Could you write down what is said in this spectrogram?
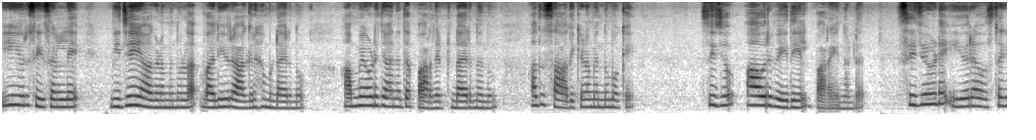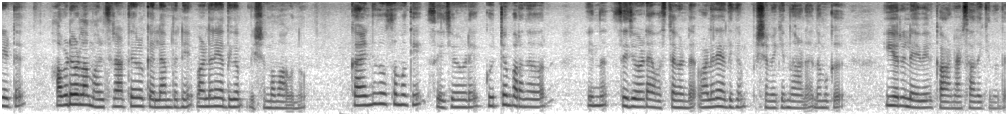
ഈ ഒരു സീസണിലെ വിജയിയാകണമെന്നുള്ള വലിയൊരു ആഗ്രഹമുണ്ടായിരുന്നു. അമ്മയോട് ഞാനത് പറഞ്ഞിട്ടുണ്ടായിരുന്നെന്നും അത് സാധിക്കണമെന്നുമൊക്കെ സിജു ആ ഒരു വേദിയിൽ പറയുന്നുണ്ട്. സിജുയുടെ ഈ ഒരു അവസ്ഥ കേട്ട് അവിടെയുള്ള മത്സരാർത്ഥികൾക്കെല്ലാം തന്നെ വളരെയധികം വിഷമമാകുന്നു. കഴിഞ്ഞ ദിവസമൊക്കെ സിജോയുടെ കുറ്റം പറഞ്ഞവർ ഇന്ന് സിജോയുടെ അവസ്ഥ കണ്ട് വളരെയധികം വിഷമിക്കുന്നതാണ് നമുക്ക് ഈ ഒരു ലൈവിൽ കാണാൻ സാധിക്കുന്നത്.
